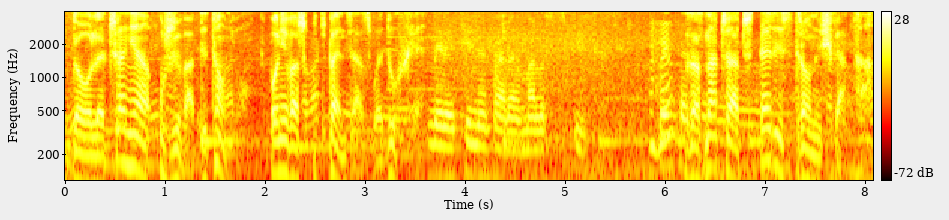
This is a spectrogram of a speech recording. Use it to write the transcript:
Do leczenia używa tytoniu, ponieważ odpędza złe duchy. Zaznacza cztery strony świata:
